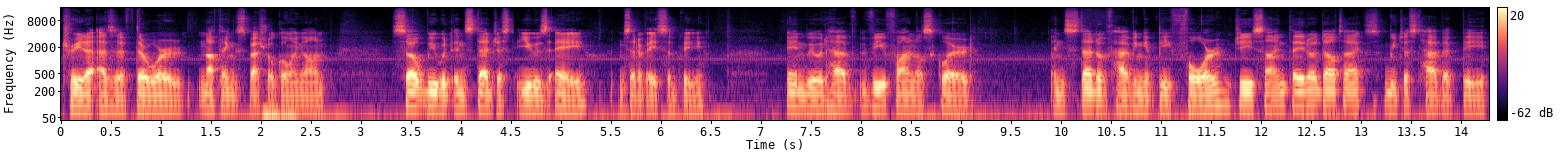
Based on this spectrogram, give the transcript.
treat it as if there were nothing special going on. So we would instead just use a instead of a sub b. And we would have v final squared. Instead of having it be 4 g sine theta delta x, we just have it be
